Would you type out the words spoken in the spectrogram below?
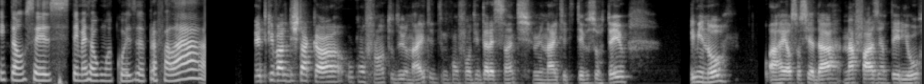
Então, vocês têm mais alguma coisa para falar? Acredito que vale destacar o confronto do United, um confronto interessante. O United teve o sorteio, eliminou a Real Sociedad na fase anterior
